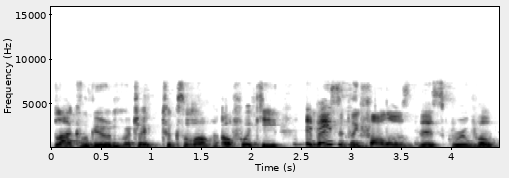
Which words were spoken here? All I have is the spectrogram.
Black Lagoon, which I took some off, off Wiki, it basically follows this group of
